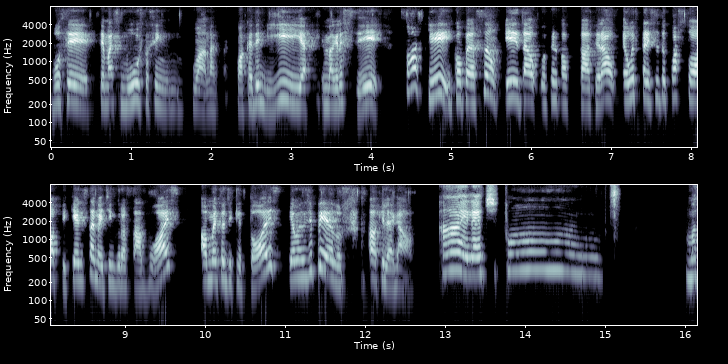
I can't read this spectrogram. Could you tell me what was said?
você ter mais músculo, assim, com a, na, com a academia, emagrecer. Só que, em comparação, ele dá o efeito lateral é muito parecido com a SOP, que é justamente engrossar a voz, aumento de clitóris e aumento de pelos. Olha que legal. Ah, ele é tipo um... uma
